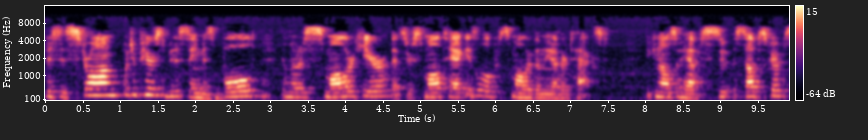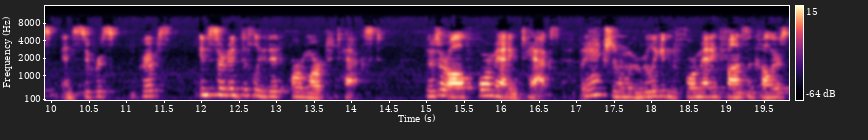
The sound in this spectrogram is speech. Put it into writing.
This is strong, which appears to be the same as bold. You'll notice smaller here, that's your small tag, is a little bit smaller than the other text. You can also have subscripts and superscripts, inserted, deleted, or marked text. Those are all formatting tags. But actually, when we really get into formatting fonts and colors,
